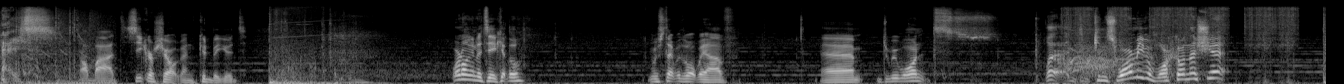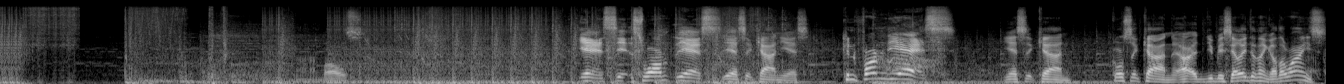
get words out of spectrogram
Nice. Not bad. Seeker shotgun. Could be good. We're not going to take it though. We'll stick with what we have. Um, do we want... Can Swarm even work on this shit? Balls. Yes, it swarm. Yes, yes, it can. Yes, confirmed. Yes, yes, it can. Of course, it can. Uh, you'd be silly to think otherwise.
